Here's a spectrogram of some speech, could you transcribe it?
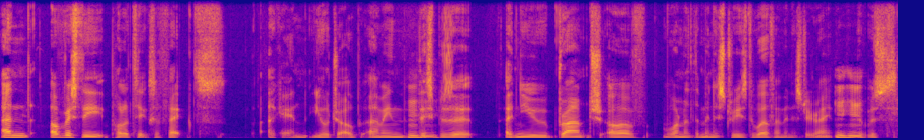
And obviously, politics affects again your job. I mean, this was a, a new branch of one of the ministries, the welfare ministry, right? It was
